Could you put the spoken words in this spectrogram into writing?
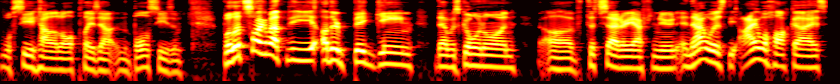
we'll see how it all plays out in the bowl season. But let's talk about the other big game that was going on uh, this Saturday afternoon, and that was the Iowa Hawkeyes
